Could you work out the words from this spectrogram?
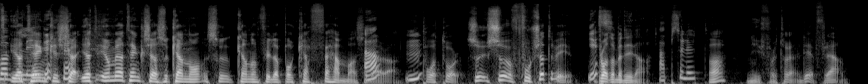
jag, jag, tänker så här, jag, ja, men jag tänker så här så kan, någon, så kan de fylla på kaffe hemma sådär, Ja, mm. på ett år. Så, så fortsätter vi Yes. prata med Dina. Absolut. Va? Nyföretagande, det är fränt.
